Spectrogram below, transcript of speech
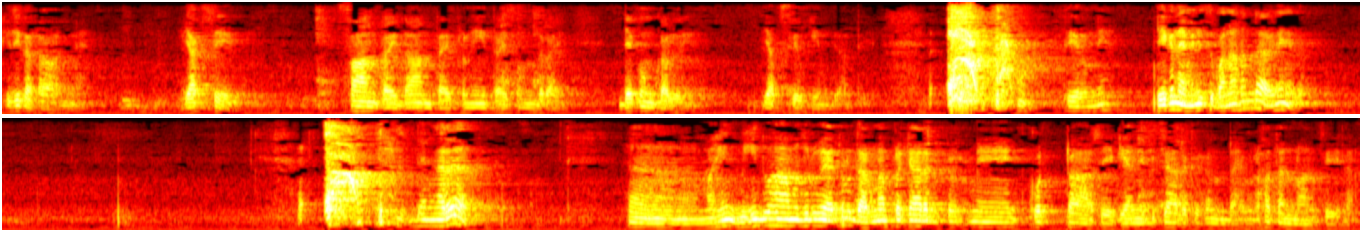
කිසි කතාවක් නැහැ යක්ෂයෙක්. සාන්තයි දාන්තයි ප්‍රණීතයි සුන්දරයි දෙකුම් කලුයි යක්ෂයෝ කියන જાතිය තේරුණේ? ඒක නෑ මිනිස්සු බණ අහන්දාවේ නේද? දැන් අර මහින් මිහිඳුහාමුදුරුවෝ ඇතුළු ධර්ම ප්‍රචාරක මේ කොට්ටාසය කියන්නේ ප්‍රචාරක කණ්ඩායම රහතන් වහන්සේලා.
